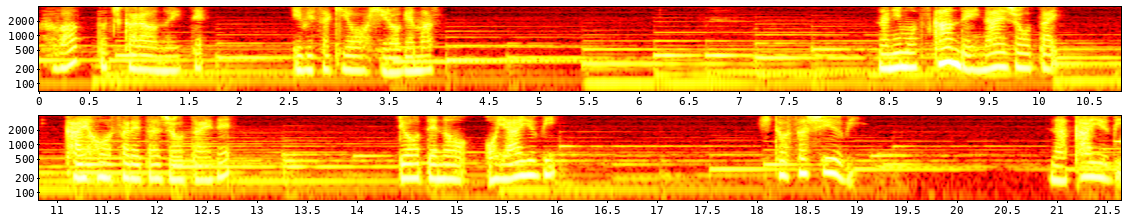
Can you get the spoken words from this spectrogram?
ふわっと力を抜いて指先を広げます。何も掴んでいない状態、解放された状態で、両手の親指、人差し指、中指、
